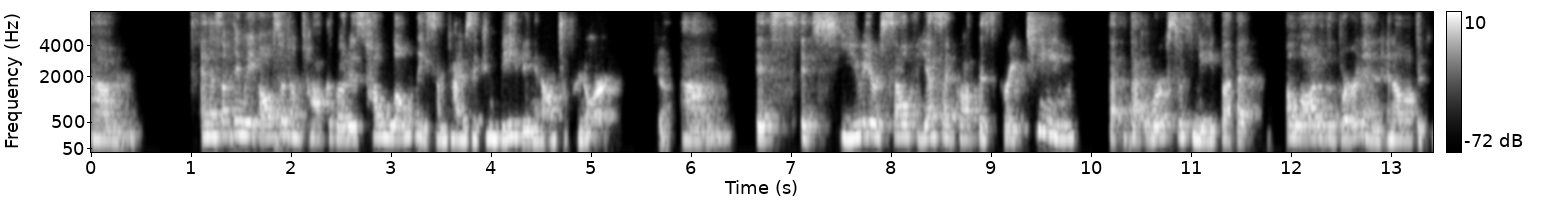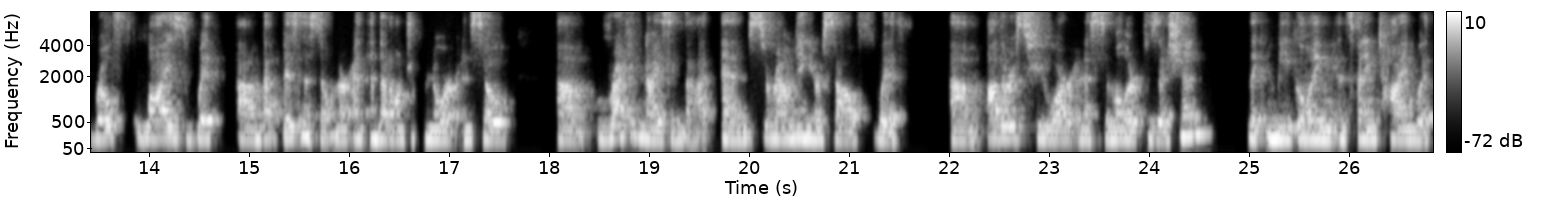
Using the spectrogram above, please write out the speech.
Um, and it's something we also don't talk about is how lonely sometimes it can be being an entrepreneur. Yeah. Um, it's it's you yourself. Yes, I've got this great team that that works with me, but a lot of the burden and all of the growth lies with um, that business owner and, and, that entrepreneur. And so, um, recognizing that and surrounding yourself with um, others who are in a similar position, like me going and spending time with,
